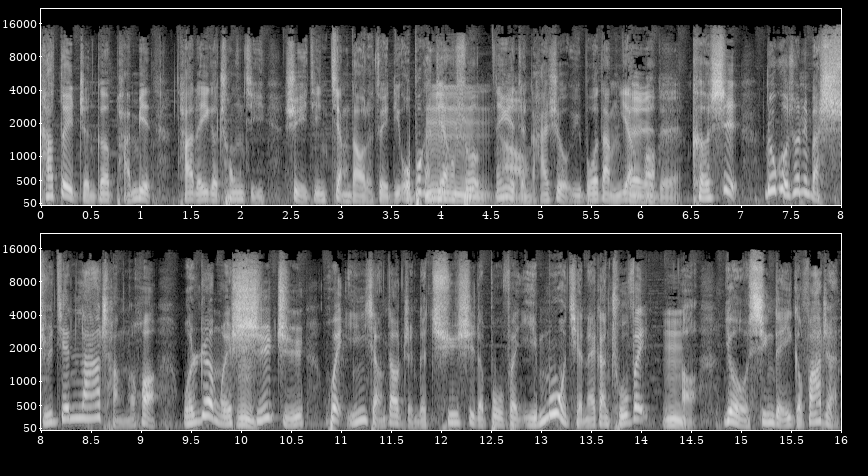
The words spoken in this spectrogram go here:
它对整个盘面它的一个冲击是已经降到了最低，我不敢这样说，嗯、因为整个还是有余波荡漾哦。对对对，可是如果说你把时间拉长的话，我认为实质会影响到整个趋势的部分。嗯、以目前来看，除非嗯啊又有新的一个发展，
